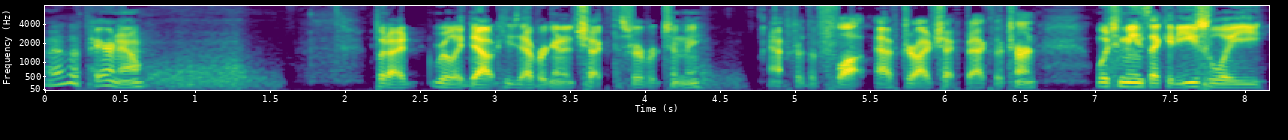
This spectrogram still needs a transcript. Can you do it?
I have a pair now. But I really doubt he's ever going to check this river to me after the flop after I check back the turn, which means I could easily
